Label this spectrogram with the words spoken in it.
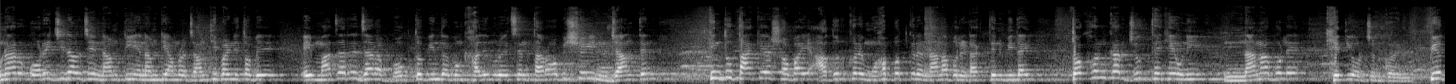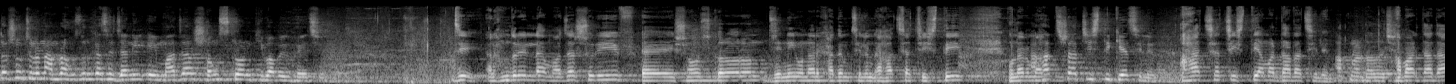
ওনার অরিজিনাল যে নামটি এই নামটি আমরা জানতে পারিনি, তবে এই মাজারে যারা ভক্তবৃন্দ এবং খাদিম রয়েছেন, তারা অবশ্যই জানতেন। কিন্তু তাকে সবাই আদর করে, মোহাব্বত করে নানা বলে ডাকতেন বিদায়। তখনকার যুগ থেকে উনি নানা বলে খ্যাতি অর্জন করেন। প্রিয় দর্শক, চলুন আমরা হুজুর কাছে জানি এই মাজার সংস্করণ কীভাবে হয়েছে। জি আলহামদুলিল্লাহ মাজার শরীফ এই সংস্করণ যিনি ওনার খাদেম ছিলেন আহাদ শাহ চিস্তি ওনার আহাদ শাহ চিস্তি কে ছিলেন? আহাদ শাহ চিস্তি আমার দাদা ছিলেন। আপনার দাদা আমার দাদা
